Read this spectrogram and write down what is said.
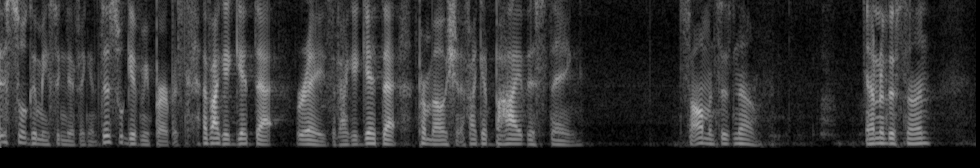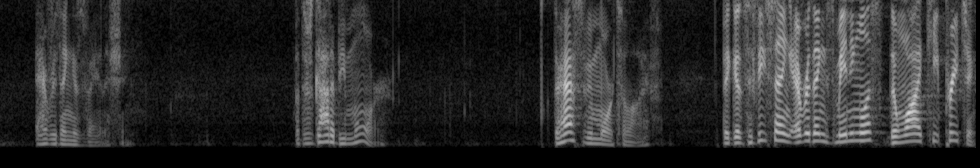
This will give me significance. This will give me purpose. If I could get that raise, if I could get that promotion, if I could buy this thing. Solomon says, no. Under the sun, everything is vanishing. But there's got to be more. There has to be more to life. Because if he's saying everything's meaningless, then why keep preaching?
